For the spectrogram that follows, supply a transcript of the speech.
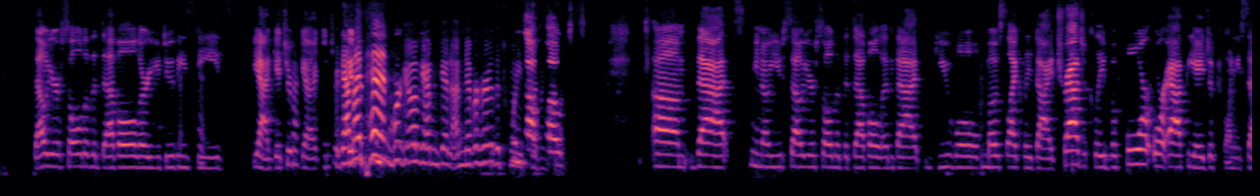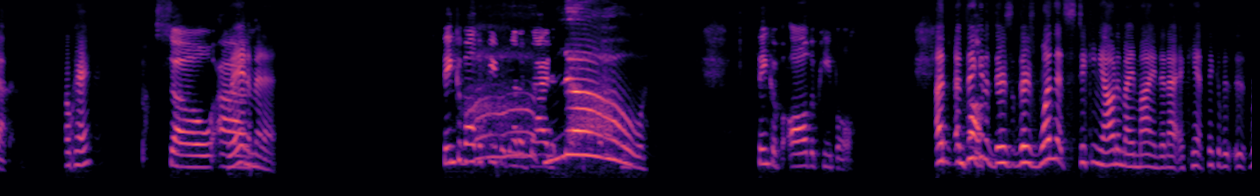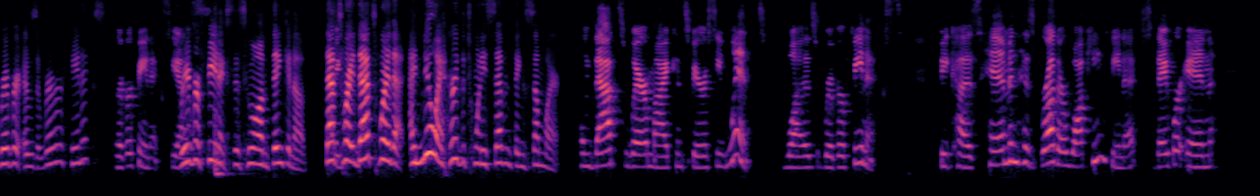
sell your soul to the devil or you do these deeds, yeah, get your yeah, get I your got get my your pen. We're okay, I'm good. I've never heard of the phones out, 27 Club. folks. Um, that you know you sell your soul to the devil and that you will most likely die tragically before or at the age of 27. Okay. So um, Wait a minute. Think of all the people that have died. No. Think of all the people. I'm, I'm thinking of there's there's one that's sticking out in my mind, and I, I can't think of it. River, it was it River Phoenix? River Phoenix, yeah. River Phoenix is who I'm thinking of. That's right. That's where that I knew I heard the 27 thing somewhere. And that's where my conspiracy went was River Phoenix because him and his brother Joaquin Phoenix, they were in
